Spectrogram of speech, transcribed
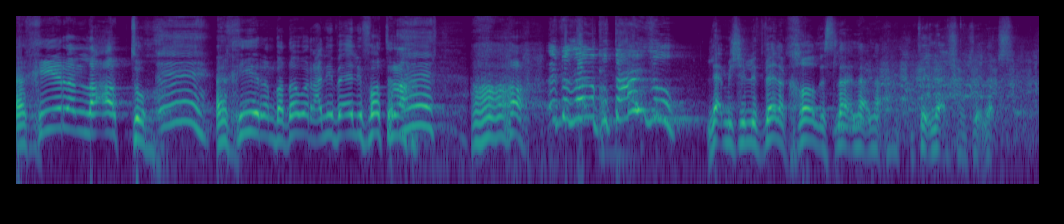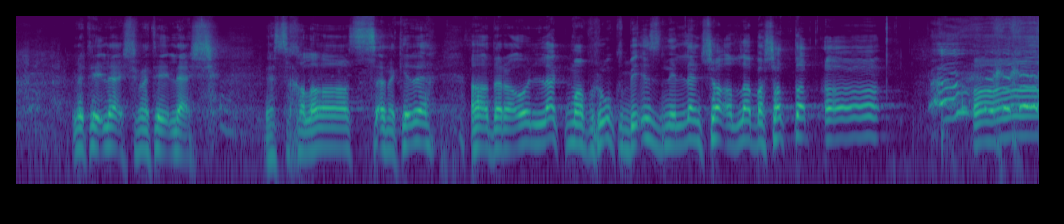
أخيرا لقطته. إيه؟ أخيرا بدور عليه بقالي فترة. إيه؟ آه. إيه ده اللي أنا كنت عايزه. لا مش اللي في بالك خالص. لا لا لا ما تقلقش ما تقلقش. ما تقلقش ما تقلقش. بس خلاص أنا كده أقدر أقول لك مبروك بإذن الله إن شاء الله بشطب. آه. آه.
